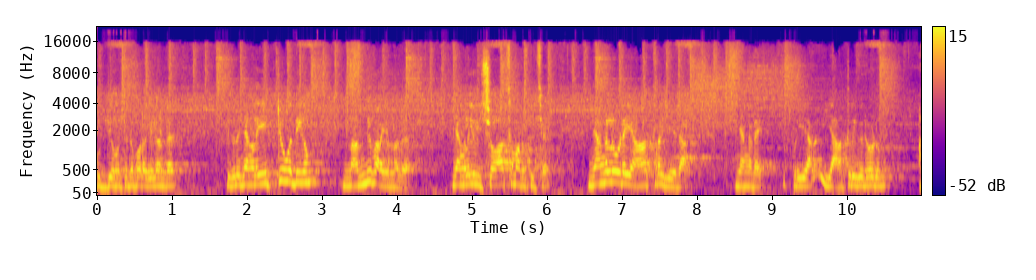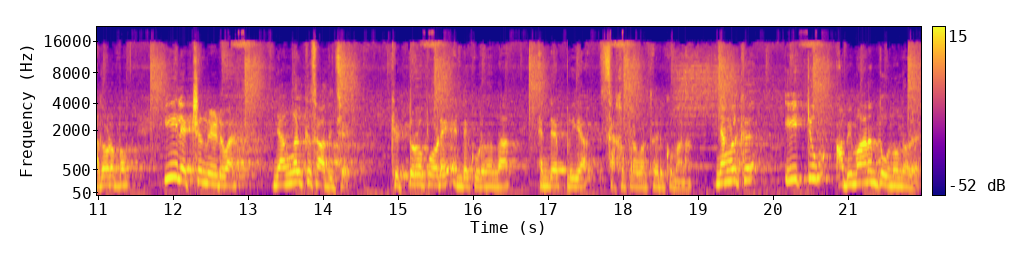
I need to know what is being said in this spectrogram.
ഉദ്യമത്തിന് പുറകിലുണ്ട്. ഇതിൽ ഞങ്ങൾ ഏറ്റവും അധികം നന്ദി പറയുന്നത് ഞങ്ങളിൽ വിശ്വാസമർപ്പിച്ച് ഞങ്ങളുടെ യാത്ര ചെയ്ത ഞങ്ങളുടെ പ്രിയ യാത്രികരോടും അതോടൊപ്പം ഈ ലക്ഷ്യം നേടുവാൻ ഞങ്ങൾക്ക് സാധിച്ച് കെട്ടുറപ്പോടെ എന്റെ കൂടെ നിന്ന എന്റെ പ്രിയ സഹപ്രവർത്തകർക്കുമാണ്. ഞങ്ങൾക്ക് ഏറ്റവും അഭിമാനം തോന്നുന്നത്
